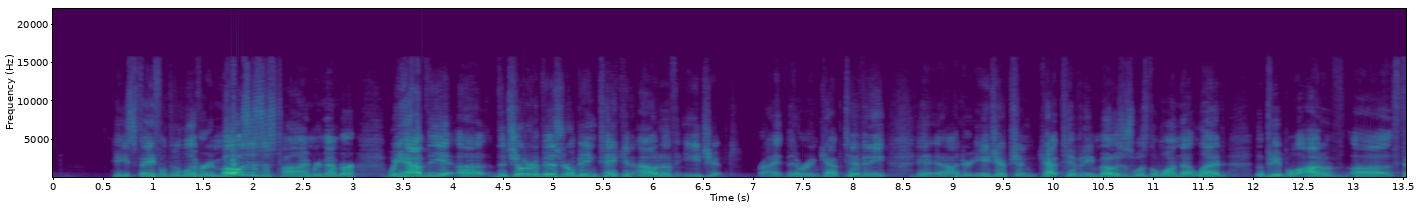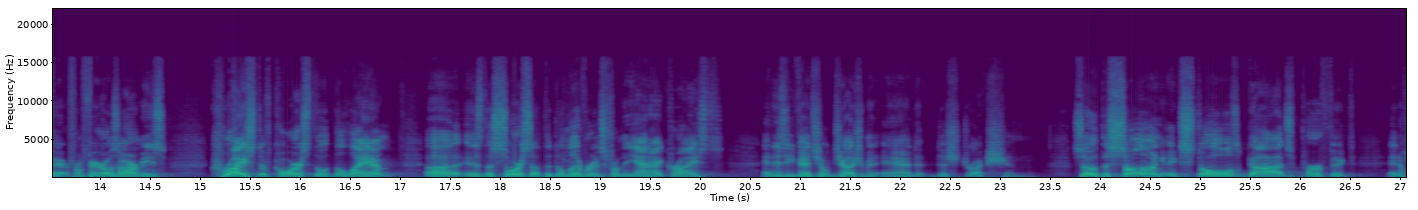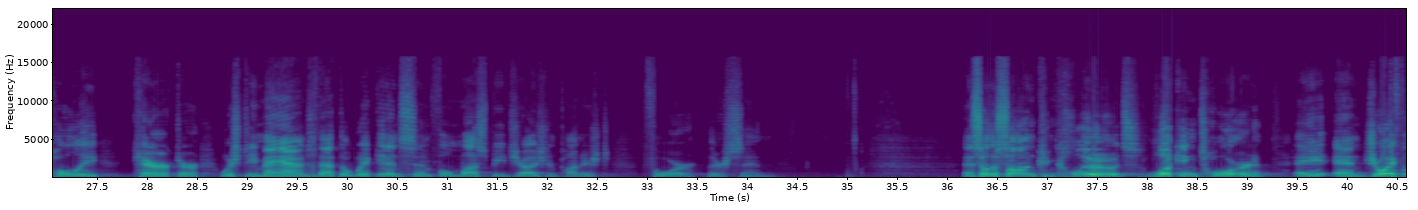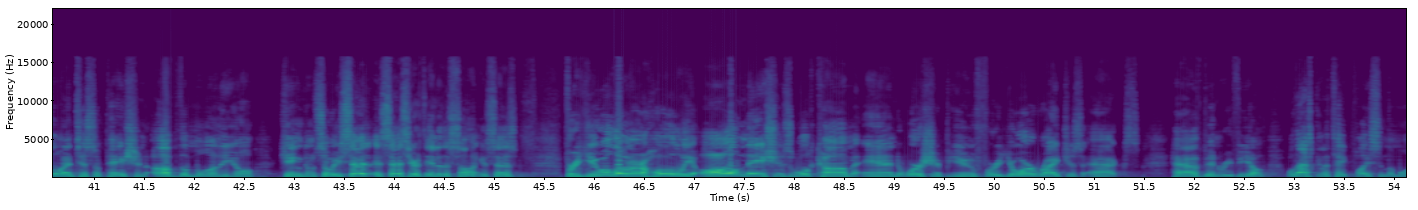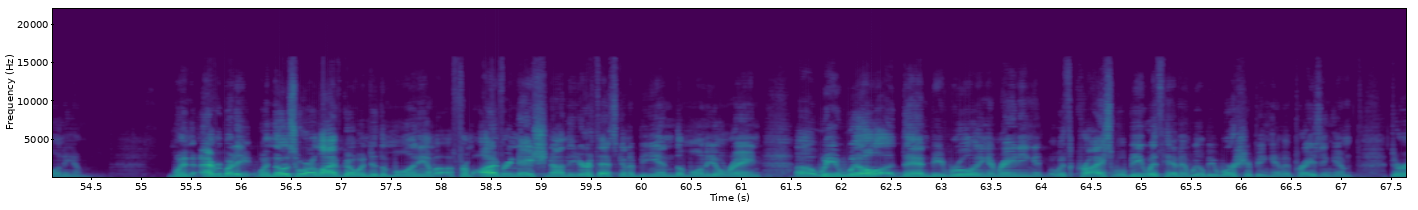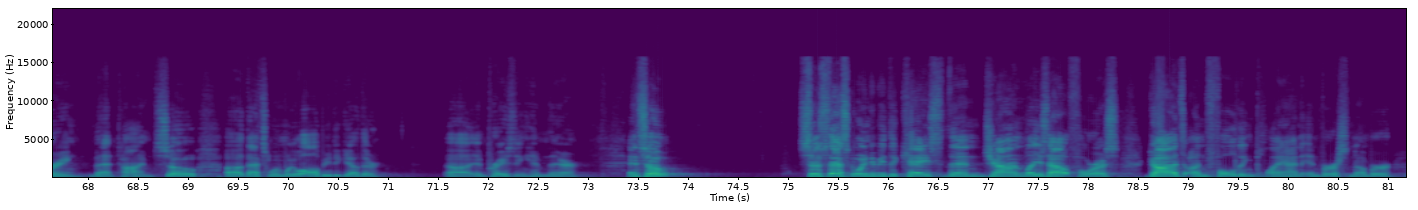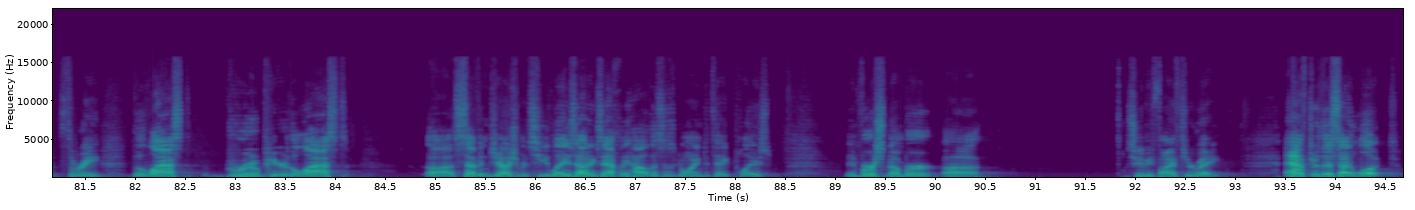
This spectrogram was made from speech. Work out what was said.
He's faithful to deliver. In Moses' time, remember, we have the, uh, the children of Israel being taken out of Egypt right? They were in captivity under Egyptian captivity. Moses was the one that led the people out of uh, from Pharaoh's armies. Christ, of course, the, the Lamb, uh, is the source of the deliverance from the Antichrist and his eventual judgment and destruction. So the song extols God's perfect and holy character, which demands that the wicked and sinful must be judged and punished for their sin. And so the song concludes looking toward a and joyful anticipation of the millennial kingdom. So he says it says here at the end of the song it says for you alone are holy all nations will come and worship you for your righteous acts have been revealed. Well that's going to take place in the millennium. When everybody, when those who are alive go into the millennium, uh, from every nation on the earth that's going to be in the millennial reign, uh, we will uh, then be ruling and reigning with Christ. We'll be with Him and we'll be worshiping Him and praising Him during that time. So uh, that's when we will all be together uh, in praising Him there. And so, since that's going to be the case, then John lays out for us God's unfolding plan in verse number three. The last group here, the last uh, seven judgments, he lays out exactly how this is going to take place in verse number, uh, excuse me, 5 through 8. After this I looked,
